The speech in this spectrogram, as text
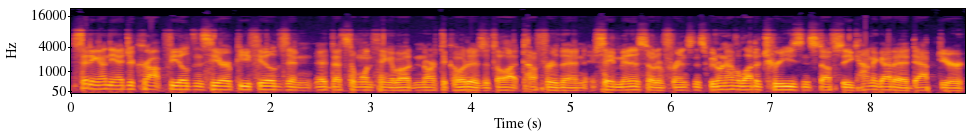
sitting on the edge of crop fields and CRP fields. And that's the one thing about North Dakota is it's a lot tougher than, say, Minnesota, for instance. We don't have a lot of trees and stuff, so you kind of got to adapt your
